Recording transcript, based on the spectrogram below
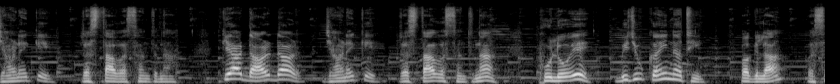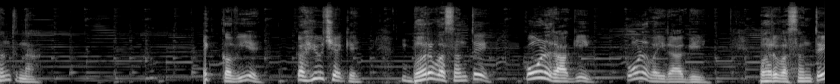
જાણે કે રસ્તા વસંતના. કે આ ડાળ ડાળ જાણે કે રસ્તા વસંતના. ફૂલો એ બીજું કંઈ નથી, પગલા વસંતના. એક કવિએ કહ્યું છે કે, ભર વસંતે કોણ રાગી, કોણ વૈરાગી? ભર વસંતે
